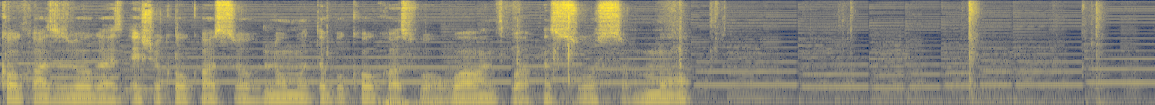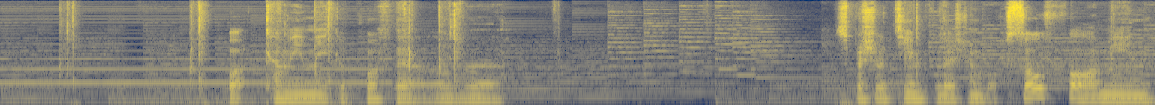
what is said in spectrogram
code cards as well, guys. Extra code cards, so no more double code cards for a while until I can source some more. But can we make a profit of a special team collection box? So far, I mean,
